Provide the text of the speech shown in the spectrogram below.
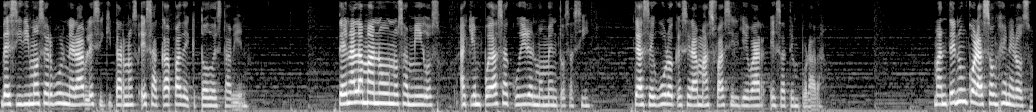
decidimos ser vulnerables y quitarnos esa capa de que todo está bien. Ten a la mano unos amigos a quien puedas acudir en momentos así. Te aseguro que será más fácil llevar esa temporada. Mantén un corazón generoso.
